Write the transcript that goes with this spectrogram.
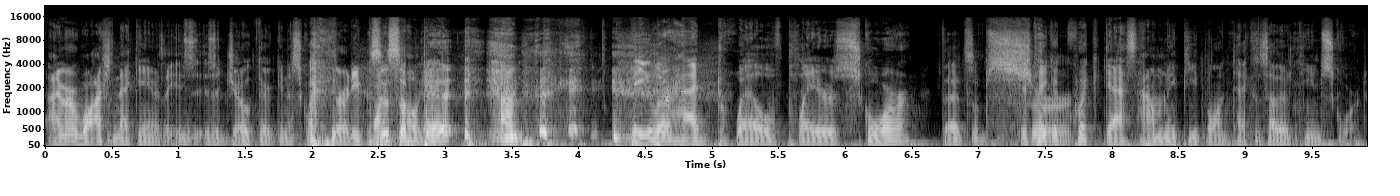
I remember watching that game. I was like, is, is a joke? They're going to score 30 points this the a whole bit? game. Um, Baylor had 12 players score. That's absurd. Just take a quick guess how many people on Texas Southern team scored.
